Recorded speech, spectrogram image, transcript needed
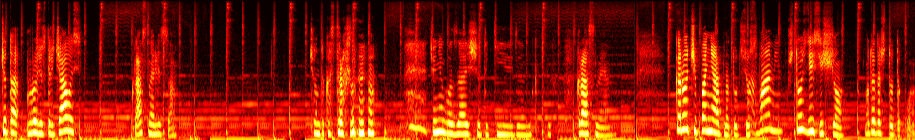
Что-то вроде встречалось. Красная лиса. Че он такая страшная? Че у нее глаза еще такие красные? Короче, понятно тут все с вами. Что здесь еще? Вот это что такое?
